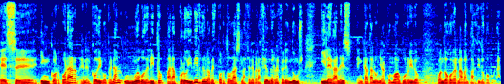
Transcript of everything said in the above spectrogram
Es eh, incorporar en el Código Penal un nuevo delito para prohibir de una vez por todas la celebración de referéndums ilegales en Cataluña, como ha ocurrido cuando gobernaba el Partido Popular.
